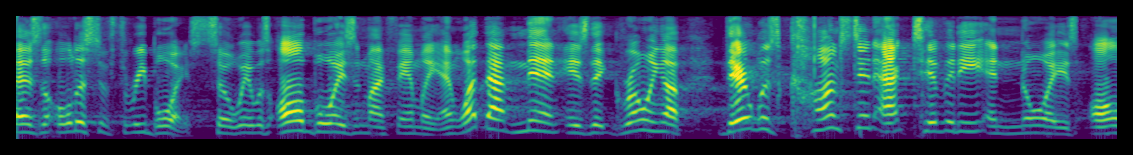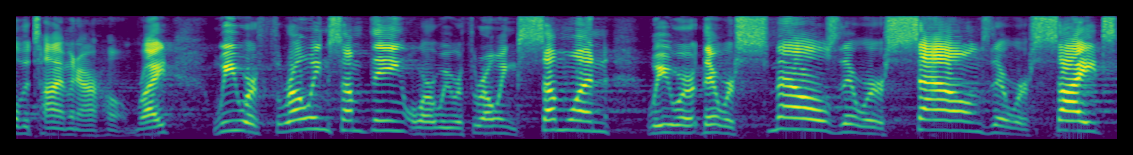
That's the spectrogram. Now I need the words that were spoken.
as the oldest of three boys. So it was all boys in my family. And what that meant is that growing up, there was constant activity and noise all the time in our home, right? we were throwing something or we were throwing someone. We were, there were smells, there were sounds, there were sights,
